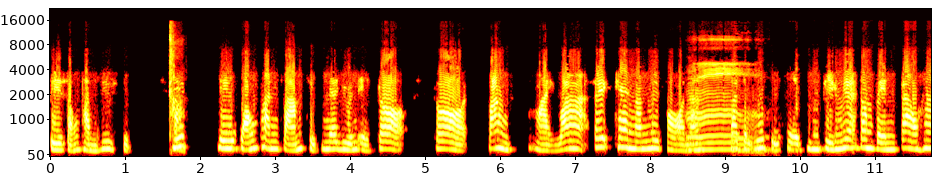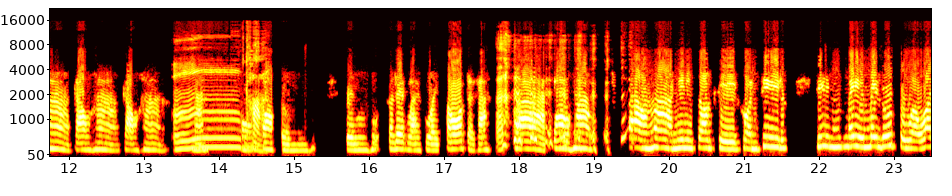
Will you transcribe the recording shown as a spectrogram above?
ปี 2020 ค่ะปี2030เนี่ยยูนเอกก็ก็ตั้งใหม่ว่า เอ้ยแค่นั้นไม่พอนะอืมถ้าจะยุติเหตุจริงๆ เนี่ยต้องเป็น95 95 95อืมนะค่ะก็เป็นเป็นก็เรียกอะไรหวยโต๊ดอะคะว่า95 95นี่ก็คือคนที่ที่ไม่ไม่รู้ตัวว่า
